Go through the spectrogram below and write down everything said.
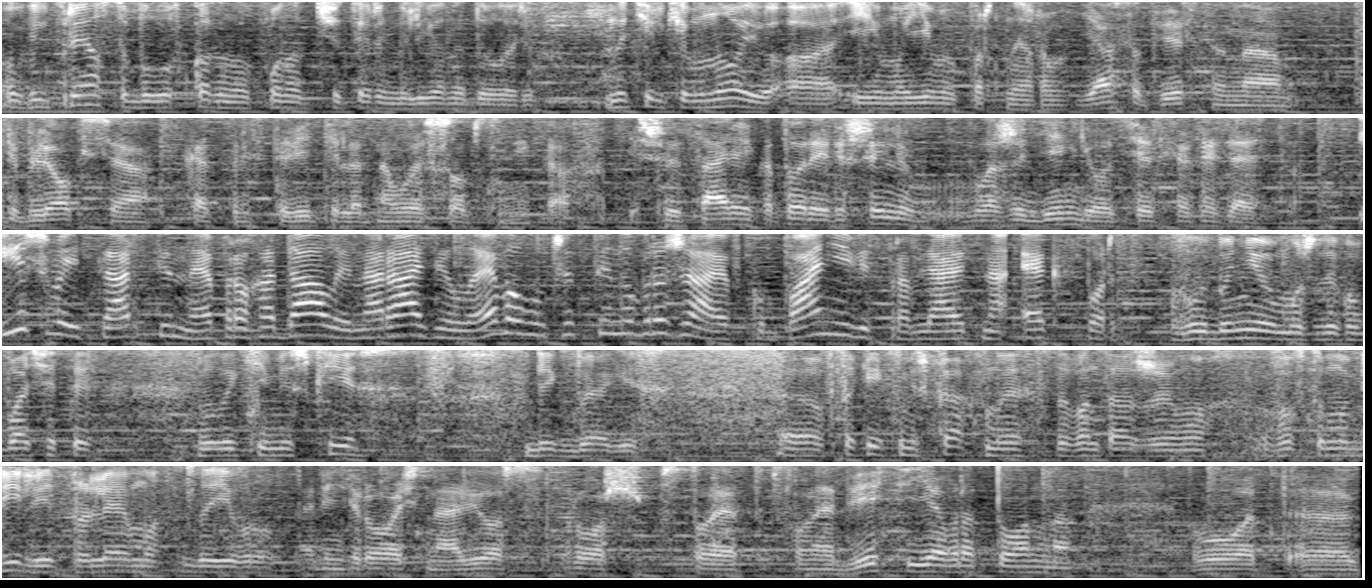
У підприємство було вкладено понад 4 мільйони доларів. Не тільки мною, а і моїми партнерами. Я, соответственно, привлекся как представитель одного из собственников из Швейцарии, которые решили вложить деньги в сельское хозяйство. І швейцарці не прогадали. Наразі левову частину врожаю в компанії відправляють на експорт. В глибині ви можете побачити великі мішки, бікбеги. Е, В таких мішках ми завантажуємо в автомобіль і відправляємо до Європи. Ориентировочно овес условно, говоря, 200 евро тонна. Вот, э,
